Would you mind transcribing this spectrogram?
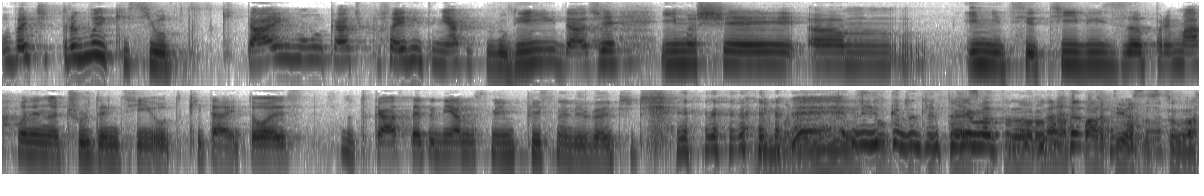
вече тръгвайки си от Китай, мога да кажа, че последните няколко години даже имаше ам, инициативи за премахване на чужденци от Китай. Тоест, до така степен явно сме им писнали вече, че Има ли нещо не искат да се снимат народна партия с това?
